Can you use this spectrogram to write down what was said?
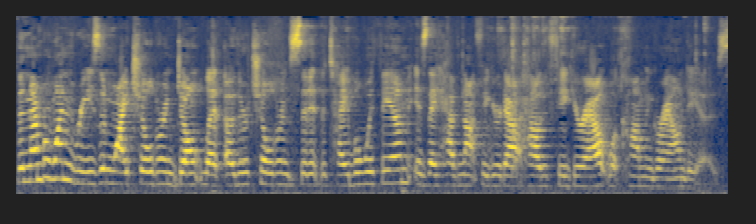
The number one reason why children don't let other children sit at the table with them is they have not figured out how to figure out what common ground is.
